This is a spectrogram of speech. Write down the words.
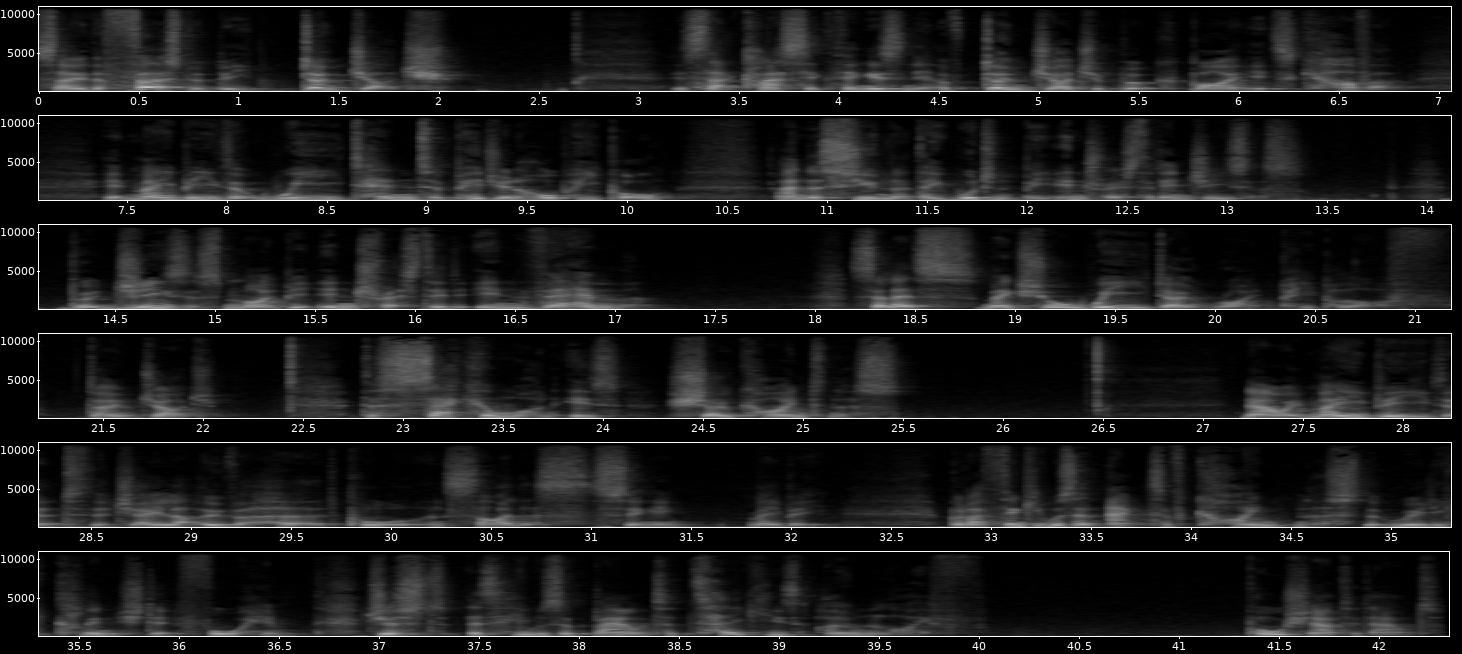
So, the first would be don't judge. It's that classic thing, isn't it, of don't judge a book by its cover. It may be that we tend to pigeonhole people and assume that they wouldn't be interested in Jesus. But Jesus might be interested in them. So let's make sure we don't write people off. Don't judge. The second one is show kindness. Now, it may be that the jailer overheard Paul and Silas singing, maybe. But I think it was an act of kindness that really clinched it for him. Just as he was about to take his own life, Paul shouted out,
